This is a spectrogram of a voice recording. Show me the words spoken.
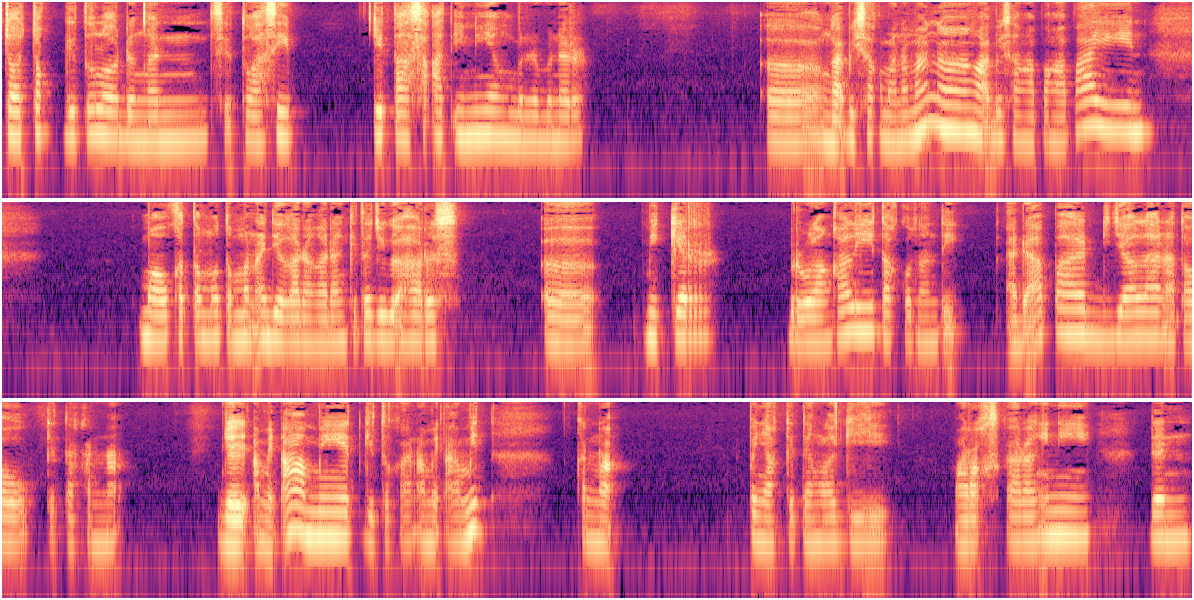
cocok gitu loh dengan situasi kita saat ini yang bener-bener nggak -bener, uh, bisa ke mana-mana nggak bisa ngapa-ngapain. Mau ketemu teman aja kadang-kadang kita juga harus uh, mikir berulang kali takut nanti ada apa di jalan atau kita kena jadi amit-amit gitu kan. Amit-amit kena penyakit yang lagi marak sekarang ini. Dan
